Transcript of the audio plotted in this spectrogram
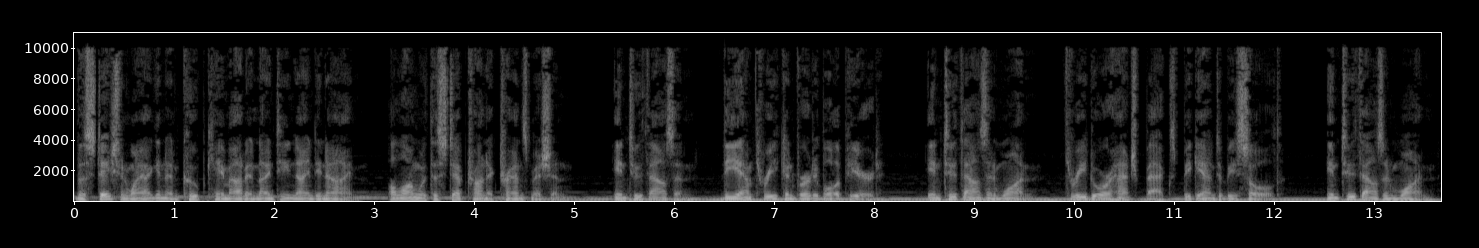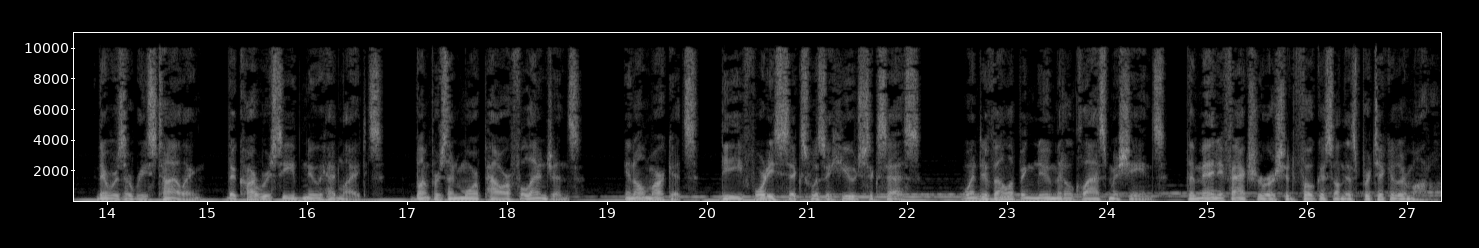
The station wagon and coupe came out in 1999, along with the Steptronic transmission. In 2000, the M3 convertible appeared. In 2001, three-door hatchbacks began to be sold. In 2001, there was a restyling, the car received new headlights, bumpers and more powerful engines. In all markets, the E46 was a huge success. When developing new middle-class machines, the manufacturer should focus on this particular model.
